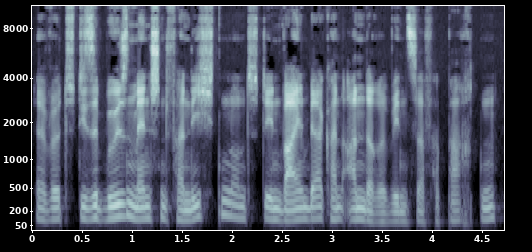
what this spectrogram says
er wird diese bösen Menschen vernichten und den Weinberg an andere Winzer verpachten,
